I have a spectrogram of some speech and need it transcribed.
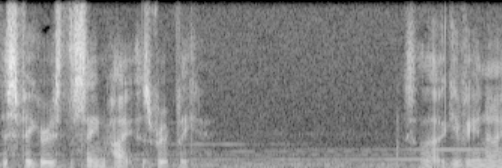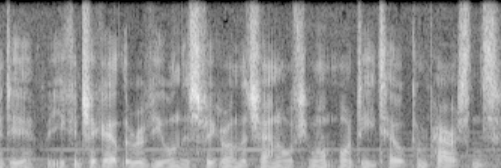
this figure is the same height as Ripley, so that'll give you an idea. But you can check out the review on this figure on the channel if you want more detailed comparisons.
